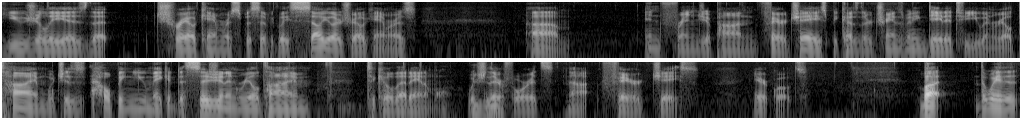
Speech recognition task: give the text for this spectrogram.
usually is that trail cameras, specifically cellular trail cameras, um, infringe upon fair chase because they're transmitting data to you in real time, which is helping you make a decision in real time to kill that animal, which Mhm. therefore it's not fair chase, air quotes. But the way that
